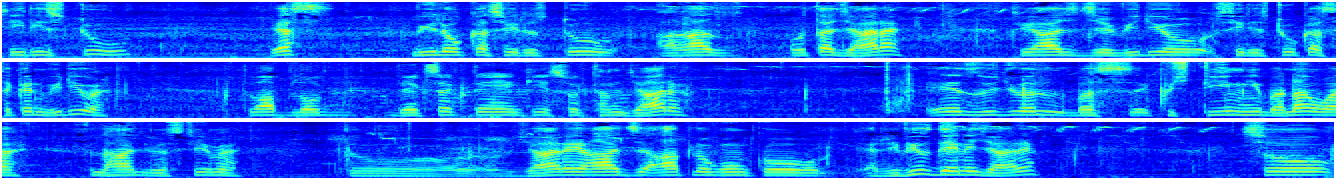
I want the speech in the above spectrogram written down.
series two यस वीलो का सीरीज़ टू आगाज़ होता जा रहा है। तो ये आज वीडियो सीरीज़ टू का सेकंड वीडियो है। तो आप लोग देख सकते हैं कि इस वक्त हम जा रहे हैं। एज़ यूजल बस कुछ टीम ही बना हुआ है, फ़िलहाल यूनिवर्सिटी में। तो जा रहे हैं, आज आप लोगों को रिव्यू देने जा रहे हैं। सो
